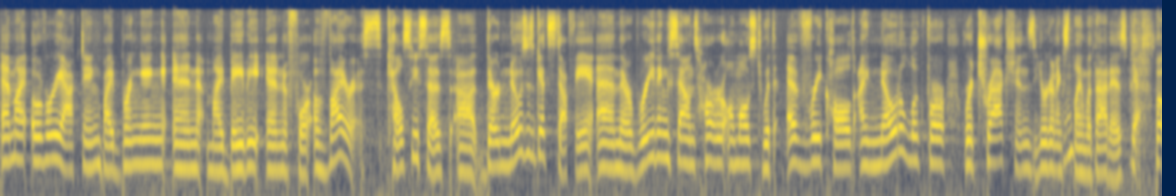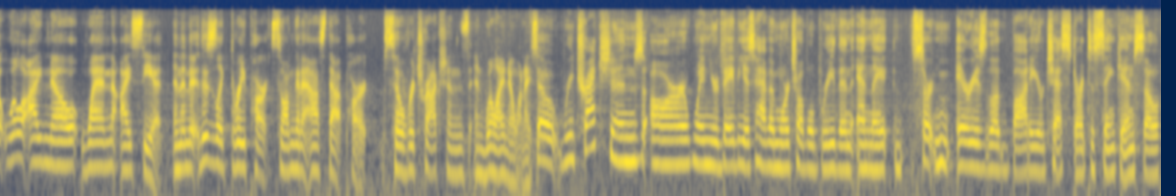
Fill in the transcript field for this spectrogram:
Am I overreacting by bringing in my baby in for a virus? Kelsey says uh, their noses get stuffy and their breathing sounds harder almost with every cold. I know to look for retractions. You're going to explain what that is. Yes. But will I know when I see it? And then there, this is like three parts, so I'm going to ask that part. So retractions and will I know when I see it? Retractions are when your baby is having more trouble breathing and they certain areas of the body or chest start to sink in. So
